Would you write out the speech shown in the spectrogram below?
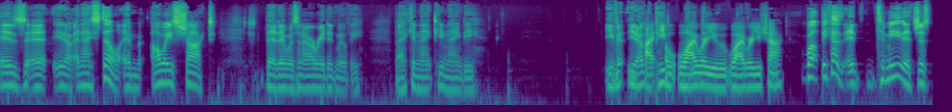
Is uh, you know, and I still am always shocked that it was an R-rated movie back in 1990. Even you know, I- P- why were you Why were you shocked? Well, because it to me it's just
